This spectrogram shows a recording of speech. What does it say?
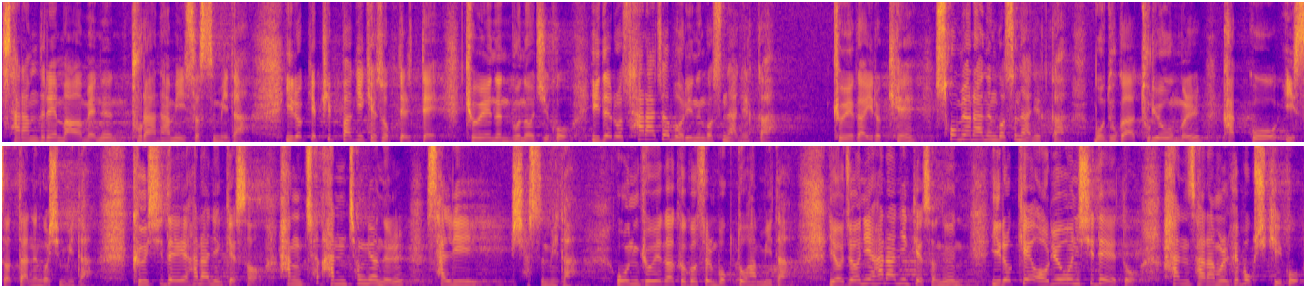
사람들의 마음에는 불안함이 있었습니다. 이렇게 핍박이 계속될 때 교회는 무너지고 이대로 사라져 버리는 것은 아닐까? 교회가 이렇게 소멸하는 것은 아닐까 모두가 두려움을 갖고 있었다는 것입니다. 그 시대에 하나님께서 한, 한 청년을 살리셨습니다. 온 교회가 그것을 목도합니다. 여전히 하나님께서는 이렇게 어려운 시대에도 한 사람을 회복시키고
